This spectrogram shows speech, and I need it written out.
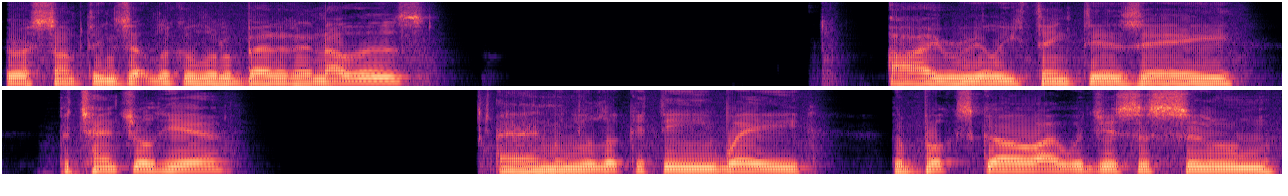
There are some things that look a little better than others. I really think there's a potential here. And when you look at the way the books go, I would just assume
